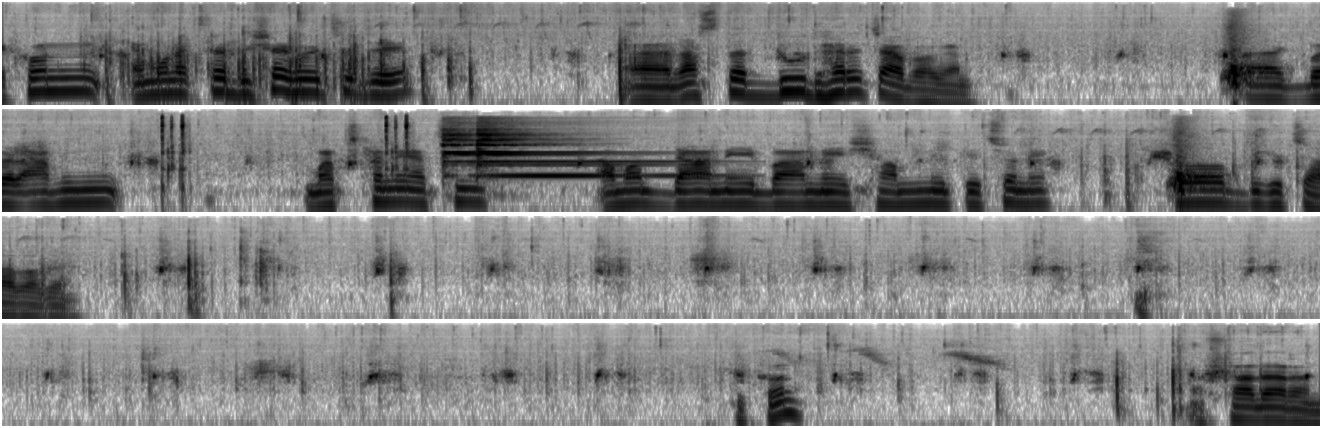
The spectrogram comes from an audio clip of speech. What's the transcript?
এখন এমন একটা বিষয় হয়েছে যে রাস্তার দুধারে চা বাগান। একবার আমি মাঝখানে আছি, আমার ডানে, বামে, সামনে, পেছনে সব দিকে চা বাগান। দেখুন, অসাধারণ।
